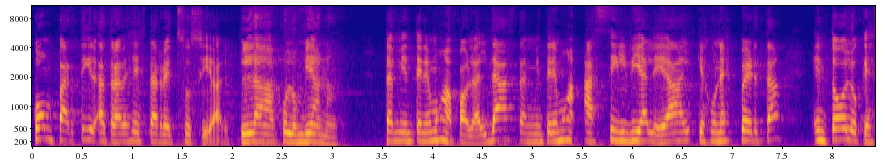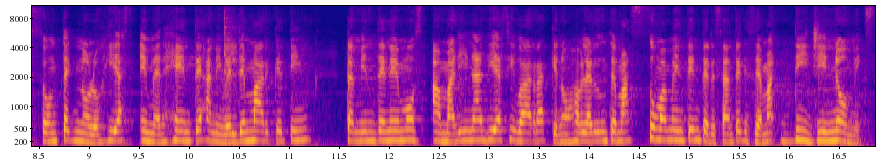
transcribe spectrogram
compartir a través de esta red social. La colombiana. También tenemos a Paula Aldaz, también tenemos a Silvia Leal, que es una experta en todo lo que son tecnologías emergentes a nivel de marketing. También tenemos a Marina Díaz Ibarra, que nos va a hablar de un tema sumamente interesante que se llama Diginomics,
